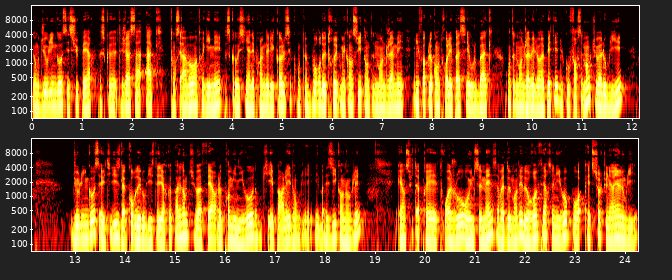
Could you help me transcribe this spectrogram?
Donc Duolingo c'est super parce que déjà ça hack ton cerveau entre guillemets parce que aussi un des problèmes de l'école c'est qu'on te bourre de trucs mais qu'ensuite on te demande jamais une fois que le contrôle est passé ou le bac on te demande jamais de le répéter du coup forcément que tu vas l'oublier. Duolingo ça utilise la courbe de l'oubli c'est-à-dire que par exemple tu vas faire le premier niveau donc qui est parlé donc les, les basiques en anglais et ensuite, après trois jours ou une semaine, ça va te demander de refaire ce niveau pour être sûr que tu n'aies rien oublié.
